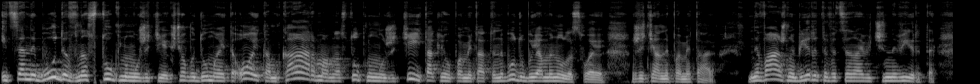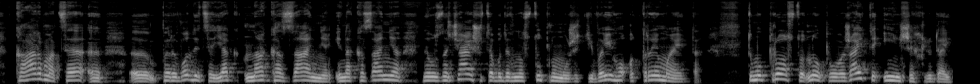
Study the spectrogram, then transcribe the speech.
І це не буде в наступному житті. Якщо ви думаєте, ой, там карма в наступному житті, і так його пам'ятати не буду, бо я минуле своє життя не пам'ятаю. Неважно, вірите ви це навіть чи не вірите. Карма це е, е, переводиться як наказання. І наказання не означає, що це буде в наступному житті. Ви його отримаєте. Тому просто ну, поважайте інших людей,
